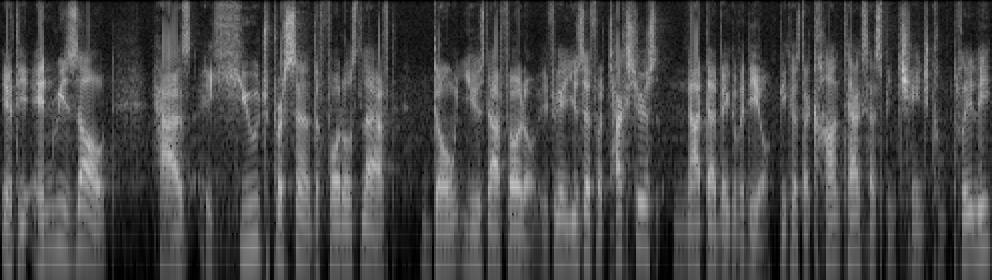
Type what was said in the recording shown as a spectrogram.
if the end result has a huge percent of the photos left, don't use that photo. If you're to use it for textures, not that big of a deal because the context has been changed completely.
